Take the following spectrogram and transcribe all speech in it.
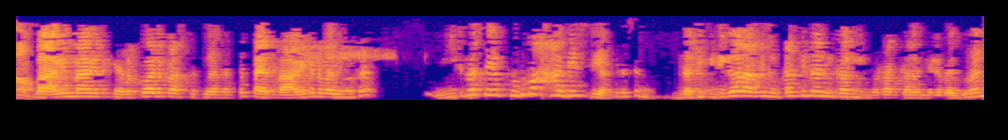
භාගෙන් භාගෙට කරකෝවට පස්සේ සුවඳත් පැය භාගයකට වදිනකොට ඊට පස්සේ පුදුම හදිස්සියක් ඊට පස්සේ දඩි විදිගාල අර සුට්ටක් විතර නිකන් ඉන්නටක් ගාලා මේක වැදුනනේ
